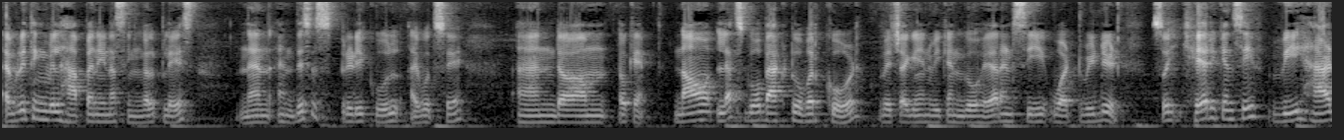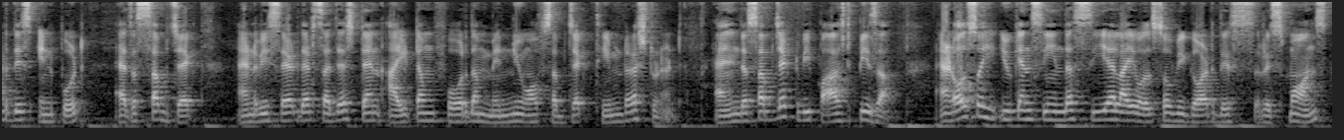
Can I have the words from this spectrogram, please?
everything will happen in a single place. And and this is pretty cool i would say. And um, okay. Now let's go back to our code which again we can go here and see what we did. So here you can see we had this input as a subject and we said that suggest an item for the menu of subject themed restaurant and in the subject we passed pizza and also you can see in the CLI also we got this response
